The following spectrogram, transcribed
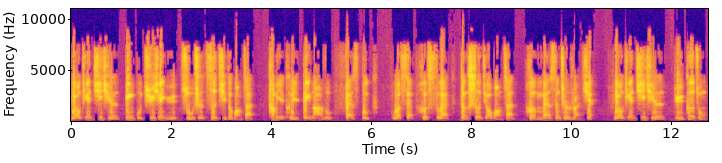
聊天机器人并不局限于组织自己的网站，他们也可以被纳入 Facebook、WhatsApp 和 Slack 等社交网站和 Messenger 软件。聊天机器人与各种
